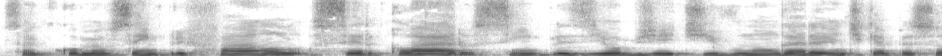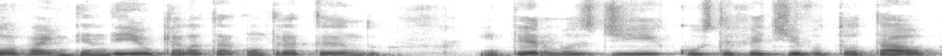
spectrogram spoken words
Só que, como eu sempre falo, ser claro, simples e objetivo não garante que a pessoa vai entender o que ela está contratando em termos de custo efetivo total.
